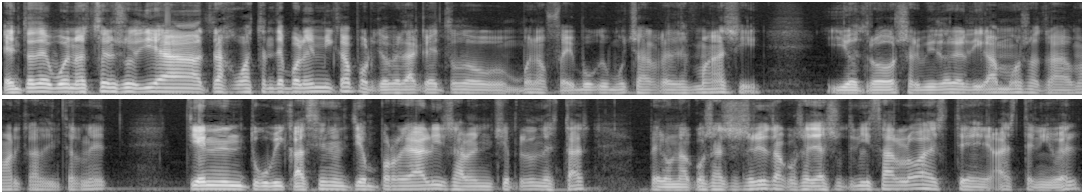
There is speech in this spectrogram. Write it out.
Entonces, bueno, esto en su día trajo bastante polémica porque es verdad que todo, bueno, Facebook y muchas redes más y, y otros servidores, digamos, otras marcas de Internet, tienen tu ubicación en tiempo real y saben siempre dónde estás, pero una cosa es eso y otra cosa ya es utilizarlo a este, a este nivel.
